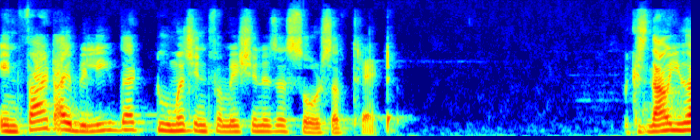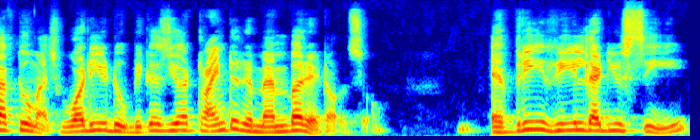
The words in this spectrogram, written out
in fact, I believe that too much information is a source of threat. Because now you have too much. What do you do? Because you are trying to remember it also. Every reel that you see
